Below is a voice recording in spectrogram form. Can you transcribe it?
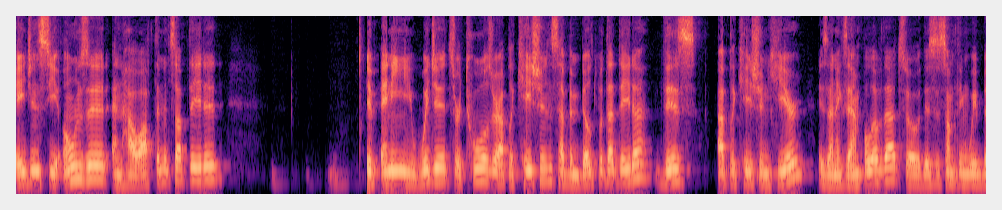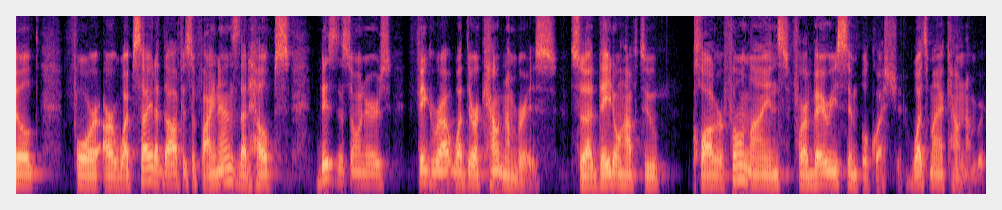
agency owns it and how often it's updated. If any widgets or tools or applications have been built with that data, this application here is an example of that. So this is something we built for our website at the Office of Finance that helps business owners figure out what their account number is so that they don't have to clog our phone lines for a very simple question. What's my account number?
